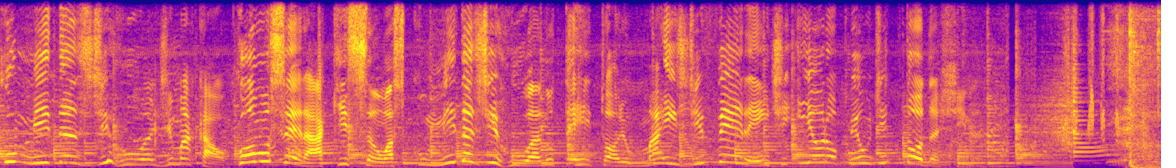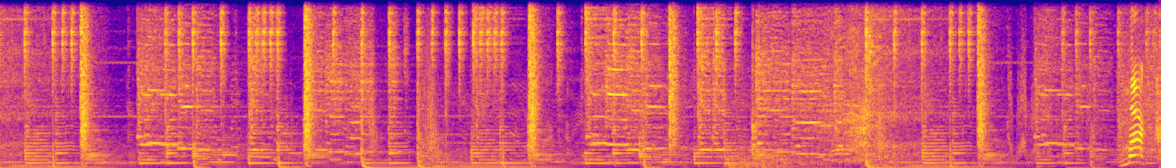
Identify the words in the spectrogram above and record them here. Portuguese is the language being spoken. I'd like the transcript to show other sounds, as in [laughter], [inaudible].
Comidas de rua de Macau. Como será que são as comidas de rua no território mais diferente e europeu de toda a China?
